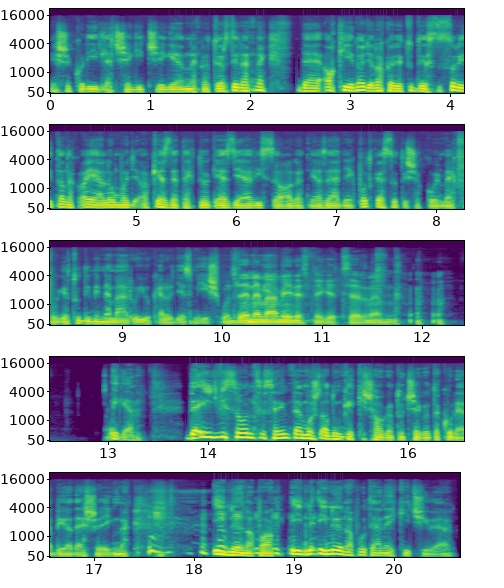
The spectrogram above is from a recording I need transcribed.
és akkor így lett segítsége ennek a történetnek. De aki nagyon akarja tudni ezt a szorít, ajánlom, hogy a kezdetektől kezdje el visszahallgatni az Árnyék podcastot, és akkor meg fogja tudni, mi nem áruljuk el, hogy ez mi is volt. De nem ám én ezt még egyszer nem. Igen. De így viszont szerintem most adunk egy kis hallgatottságot a korábbi adásainknak. Így nőnapak. Így, így nőnap után egy kicsivel.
